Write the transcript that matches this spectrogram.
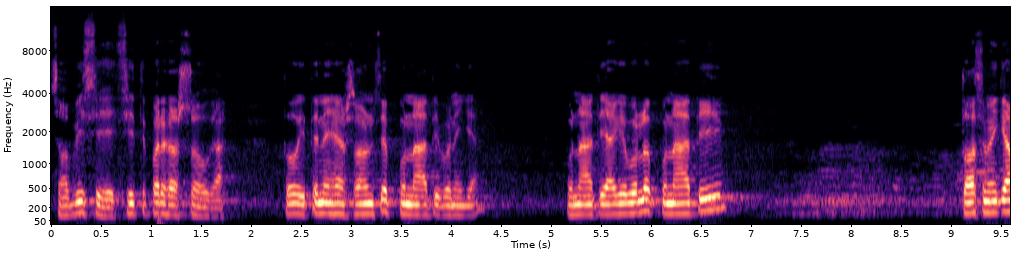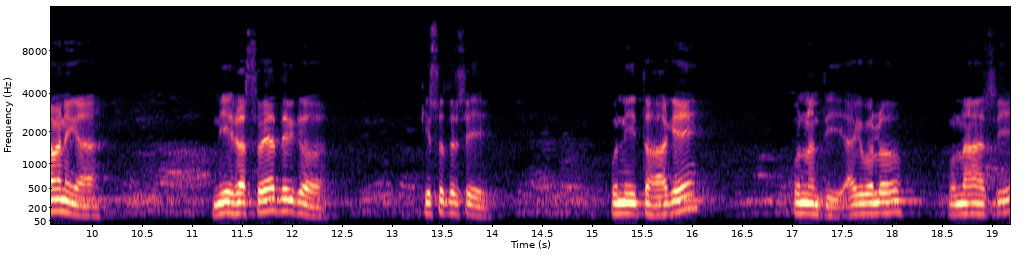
चौबीस से शीत पर हर्ष होगा। तो इतने हर्ष से पुनाति बन गया। पुनाति आगे बोलो, पुनाति तो में क्या बनेगा? निरस्व या दीर्घ? किस सूत्र से? पुनीत आगे, पुनंती आगे बोलो, पुनासी।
